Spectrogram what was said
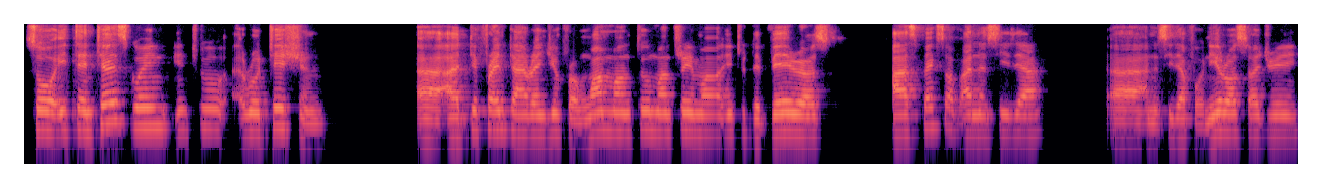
So it entails going into a rotation uh, at different time ranging from one month, two months, three months into the various aspects of anesthesia, uh, anesthesia for neurosurgery,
